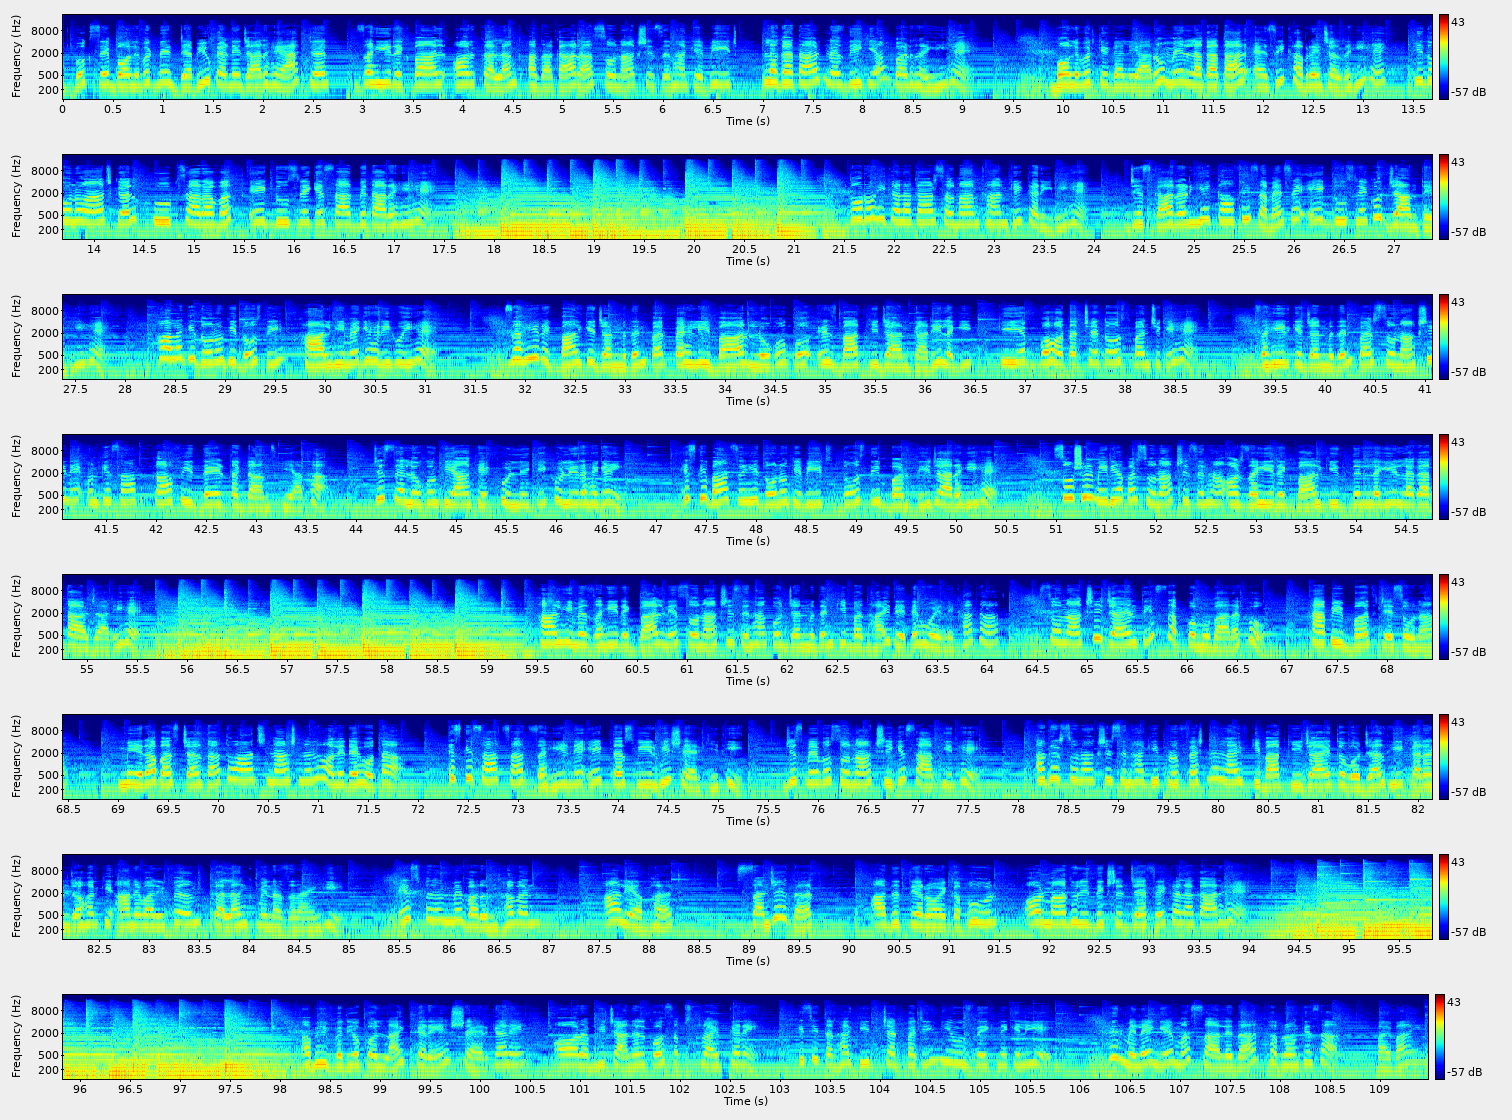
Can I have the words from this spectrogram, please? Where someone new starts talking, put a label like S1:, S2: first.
S1: Notebook से बॉलीवुड में debut करने जा रहे एक्टर जहीर इकबाल और कलंक अदाकारा सोनाक्षी सिन्हा के बीच लगातार नजदीकियाँ बढ़ रही हैं। बॉलीवुड के गलियारों में लगातार ऐसी खबरें चल रही हैं कि दोनों आजकल खूब सारा वक्त एक दूसरे के साथ बिता रहे हैं दोनों ही कलाकार सलमान खान के करीबी हैं, जिस कारण ये काफ़ी समय से एक दूसरे को जानते भी हैं। हालाँकि दोनों की दोस्ती हाल ही में गहरी हुई है। जहीर इकबाल के जन्मदिन पर पहली बार लोगों को इस बात की जानकारी लगी कि ये बहुत अच्छे दोस्त बन चुके हैं। जहीर के जन्मदिन पर सोनाक्षी ने उनके साथ काफ़ी देर तक डांस किया था, जिससे लोगों की आँखें खुली की खुली रह गयीं। इसके बाद से ही दोनों के बीच दोस्ती बढ़ती जा रही है। सोशल मीडिया पर सोनाक्षी सिन्हा और जहीर इकबाल की दिल लगी लगातार जारी है। ही में जहीर इकबाल ने सोनाक्षी सिन्हा को जन्मदिन की बधाई देते हुए लिखा था, सोनाक्षी जयंती सबको मुबारक हो। हैप्पी बर्थडे सोना। मेरा बस चलता तो आज नेशनल हॉलिडे होता। इसके साथ साथ जहीर ने एक तस्वीर भी शेयर की थी, जिसमें वो सोनाक्षी के साथ ही थे। अगर सोनाक्षी सिन्हा की प्रोफेशनल लाइफ की बात की जाए तो वो जल्द ही करण जौहर की आने वाली फ़िल्म कलंक में नज़र आएँगी। इस फ़िल्म में वरुण धवन, आलिया भट्ट संजय दत्त, आदित्य रॉय कपूर और माधुरी दीक्षित जैसे कलाकार हैं। अभी वीडियो को लाइक करें, शेयर करें और अभी चैनल को सब्सक्राइब करें। इसी तरह की चटपटी न्यूज़ देखने के लिए फिर मिलेंगे मसालेदार खबरों के साथ। Bye bye.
